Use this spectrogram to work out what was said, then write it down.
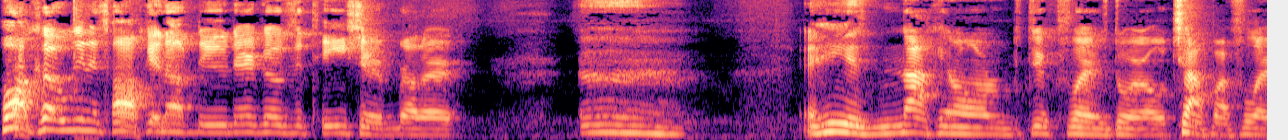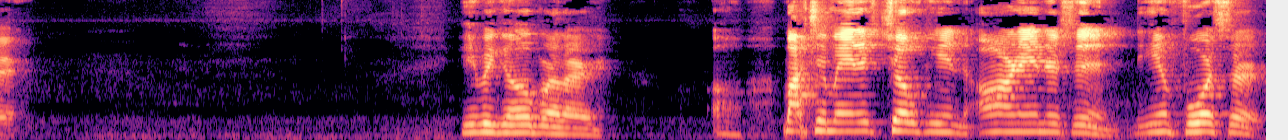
Hulk Hogan is hawking up, dude. There goes the t-shirt, brother. Uh, and he is knocking on Dick Flair's door. Oh, chop by Flair. Here we go, brother. Oh, Macho Man is choking Arn Anderson, the enforcer.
